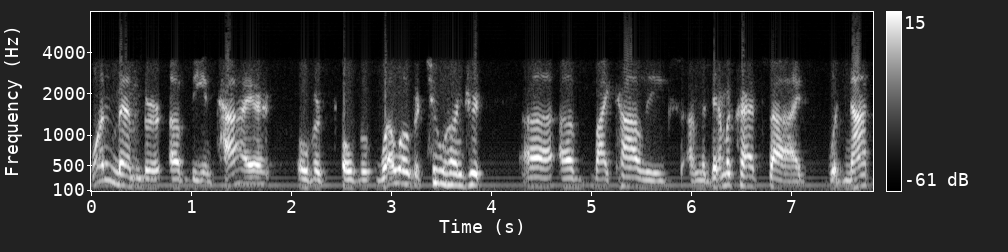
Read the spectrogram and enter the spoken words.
one member of the entire over over well over 200 uh, of my colleagues on the Democrat side would not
